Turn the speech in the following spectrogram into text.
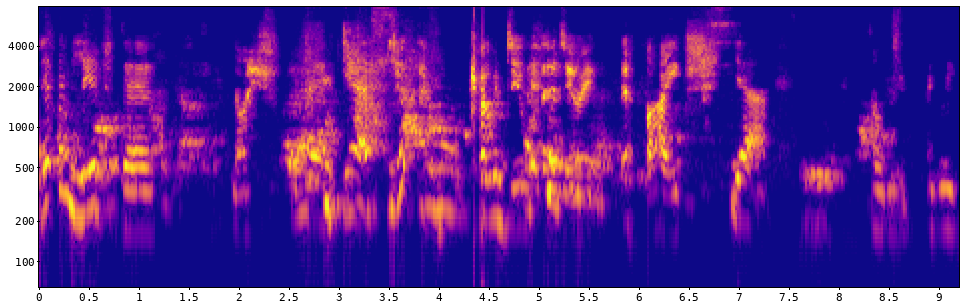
Let them live their life. Right. Yes. Go and do what they're doing. Bye. Yeah. Totally agree.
